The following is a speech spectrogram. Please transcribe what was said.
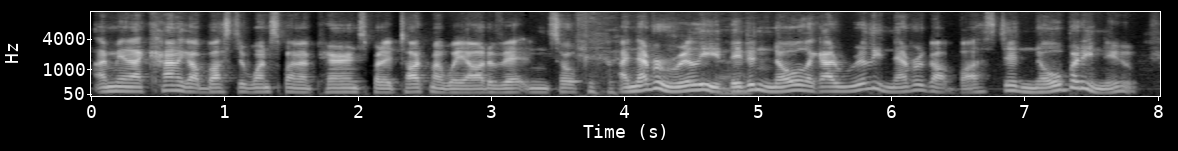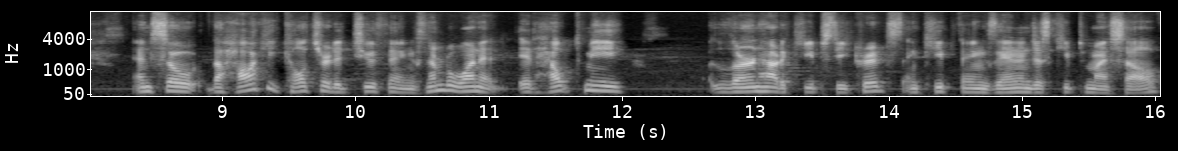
I mean I kind of got busted once by my parents, but I talked my way out of it. And so I never really yeah. they didn't know like I really never got busted. Nobody knew. And so the hockey culture did two things. Number one, it it helped me learn how to keep secrets and keep things in and just keep to myself.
